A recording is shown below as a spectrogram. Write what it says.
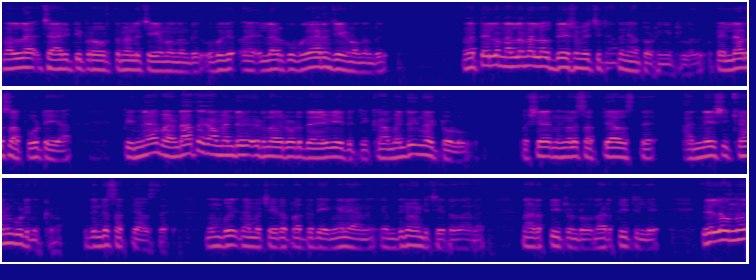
നല്ല ചാരിറ്റി പ്രവർത്തനങ്ങൾ ചെയ്യണമെന്നുണ്ട്. ഉപക എല്ലാവർക്കും ഉപകാരം ചെയ്യണമെന്നുണ്ട്. അങ്ങനത്തെ എല്ലാം നല്ല നല്ല ഉദ്ദേശം വെച്ചിട്ടാണ് ഞാൻ തുടങ്ങിയിട്ടുള്ളത്. അപ്പോൾ എല്ലാവരും സപ്പോർട്ട് ചെയ്യുക പിന്നെ വേണ്ടാത്ത കമന്റ് ഇടുന്നവരോട് ദയവ് ചെയ്തിട്ട് കമന്റ് നിങ്ങൾ ഇട്ടോളൂ. പക്ഷേ നിങ്ങൾ സത്യാവസ്ഥ അന്വേഷിക്കാനും കൂടി നിൽക്കണം. ഇതിന്റെ സത്യാവസ്ഥ. മുമ്പ് നമ്മൾ ചെയ്ത പദ്ധതി എങ്ങനെയാണ്? എന്തിനു വേണ്ടി ചെയ്തതാണ്? നടത്തിയിട്ടുണ്ടോ? നടത്തിയിട്ടില്ലേ? ഇതെല്ലാം ഒന്ന്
